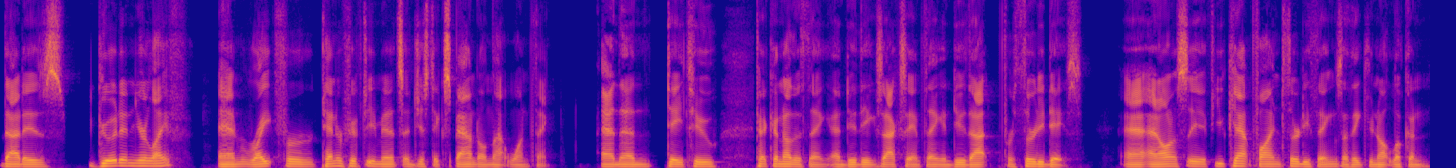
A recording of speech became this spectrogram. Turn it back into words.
that is good in your life and write for 10 or 15 minutes and just expand on that one thing. And then day two, pick another thing and do the exact same thing and do that for 30 days. And, and, honestly, if you can't find 30 things, I think you're not looking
